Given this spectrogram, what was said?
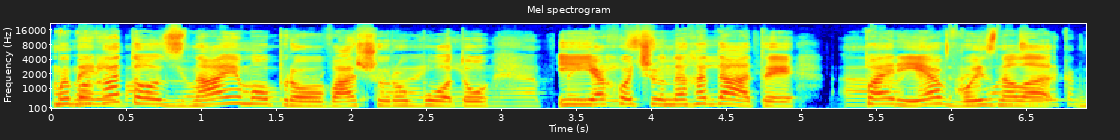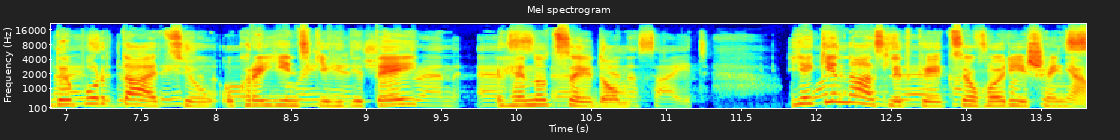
Ми багато знаємо про вашу роботу, і я хочу нагадати, Парія визнала депортацію українських дітей геноцидом. Які наслідки цього рішення?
